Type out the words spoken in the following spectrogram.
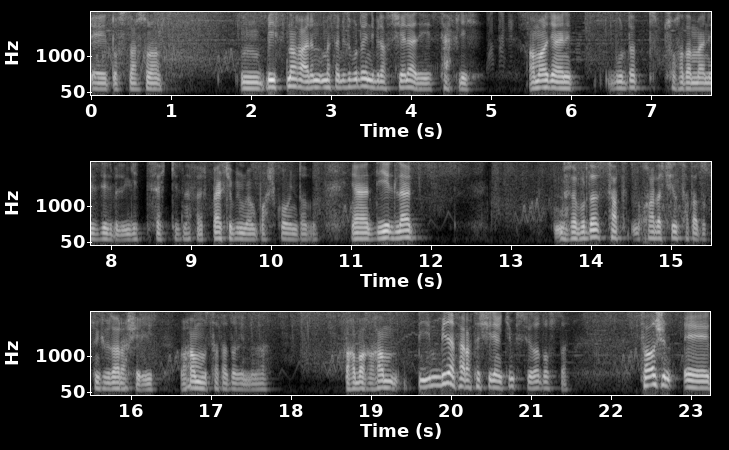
E, dostlar sonra Hmm, biz Nağarın mesela biz burada indi biraz şeylədik, səhvlik. Amma yəni burada çox adam məni izləyir belə 7-8 nəfər. Bəlkə bilmirəm başqa oyundadır. Yəni deyirdilər Mesela burada sat yuxarıdakini satacaq. Çünki biz araş eləyir. Və hamımız satacaq indi ha. Bax bax ham bir, bir nəfər ateş eləyən kim istiyor da dostlar. Çalışın e,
